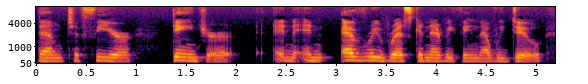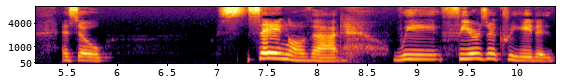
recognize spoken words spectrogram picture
them to fear danger in, in every risk and everything that we do. And so, saying all that, we fears are created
